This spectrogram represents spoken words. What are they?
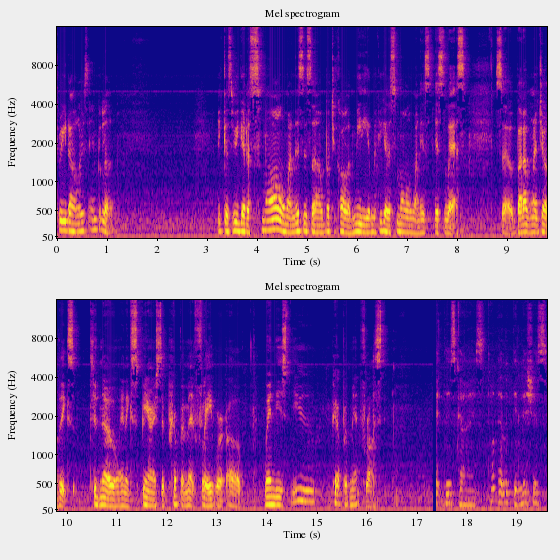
Three dollars and below. Because if you get a smaller one this is a, what you call a medium. If you get a smaller one it's, it's less. So but I want y'all to, to know and experience the peppermint flavor of Wendy's new peppermint frosting. Look at this guys. Don't that look delicious?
